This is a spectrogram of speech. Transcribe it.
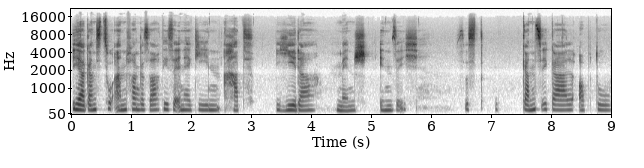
ja, ganz zu Anfang gesagt, diese Energien hat jeder Mensch in sich. Es ist ganz egal, ob du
